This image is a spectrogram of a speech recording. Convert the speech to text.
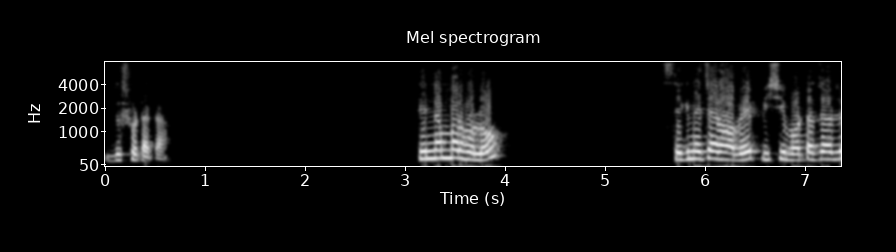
দুশো টাকা। তিন নম্বর হলো সিগনেচার হবে পিসি ভট্টাচার্য।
